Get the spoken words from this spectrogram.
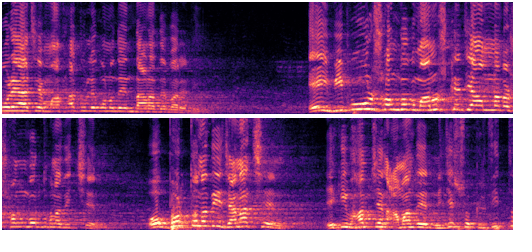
পড়ে আছে, মাথা তুলে কোনোদিন দাঁড়াতে পারেনি। এই বিপুল সংখ্যক মানুষকে যে আপনারা সংবর্ধনা দিচ্ছেন, অভ্যর্থনা দিয়ে জানাচ্ছেন, এ কি ভাবছেন আমাদের নিজস্ব কৃতিত্ব?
